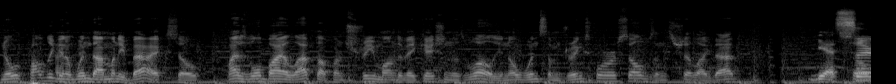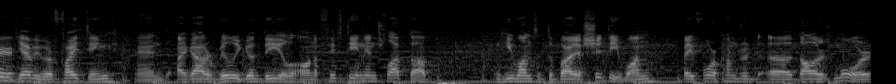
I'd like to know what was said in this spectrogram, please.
You know, we're probably gonna win that money back, so might as well buy a laptop on stream on the vacation as well, you know? Win some drinks for ourselves and shit like that. Yes, So, sir. yeah, we were fighting, and I got a really good deal on a 15 inch laptop, and he wanted to buy a shitty one, pay 400 uh, dollars more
